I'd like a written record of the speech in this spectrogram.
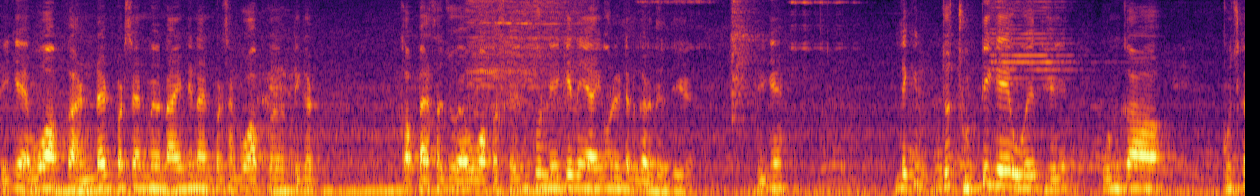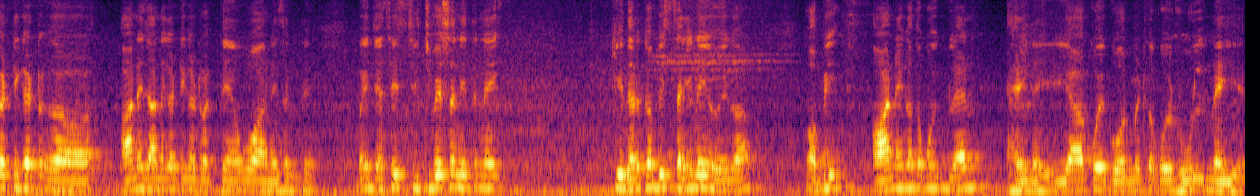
ठीक है? वो आपका हंड्रेड परसेंट में नाइन्टी नाइन परसेंट वो आपका टिकट का पैसा जो है वो वापस करेगी उनको लेके नहीं आएगी, वो रिटर्न कर देती है, ठीक है? लेकिन जो छुट्टी गए हुए थे, उनका कुछ का टिकट आने जाने का टिकट रखते हैं, वो आ नहीं सकते। भाई, जैसे सिचुएशन इतने कि इधर का भी सही नहीं होएगा तो अभी आने का तो कोई प्लान है ही नहीं या कोई गवर्नमेंट का कोई रूल नहीं है,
